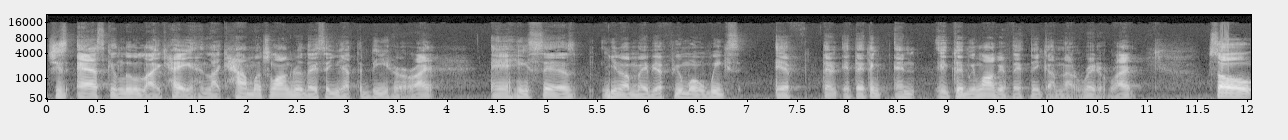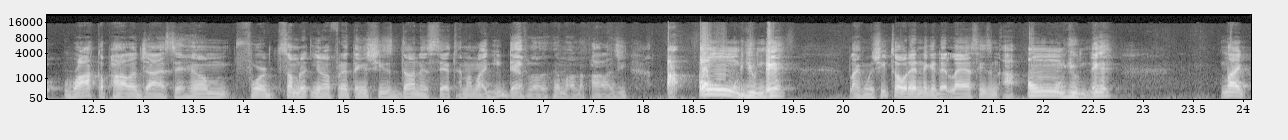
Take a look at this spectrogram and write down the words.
She's asking Lou, like, hey, like, how much longer they say you have to be here, right? And he says, you know, maybe a few more weeks if they if they think, and it could be longer if they think I'm not ready, right? So Rock apologized to him for some of the, you know, for the things she's done and said to him. I'm like, you definitely owe him an apology. I own you, nigga. Like when she told that nigga that last season, I own you, nigga. Like,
